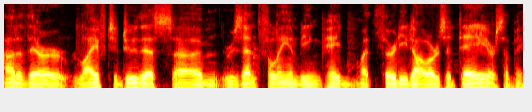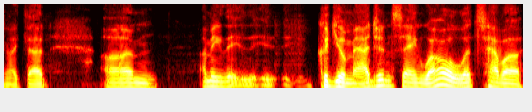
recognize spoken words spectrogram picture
out of their life to do this um, resentfully and being paid what thirty dollars a day or something like that. Um, I mean, they, could you imagine saying, "Well, let's have a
